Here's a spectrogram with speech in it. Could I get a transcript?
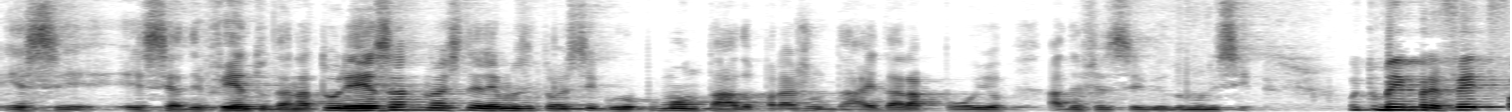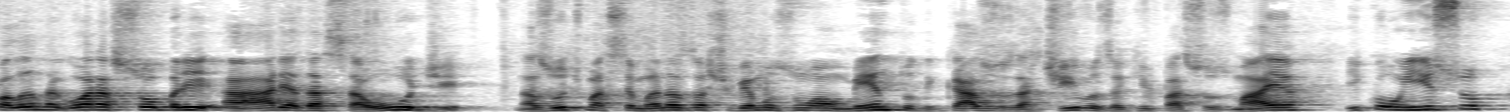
esse, esse advento da natureza, nós teremos então esse grupo montado para ajudar e dar apoio à defesa civil do município. Muito bem, prefeito. Falando agora sobre a área da saúde, nas últimas semanas nós tivemos um aumento de casos ativos aqui em Passos Maia e com isso,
